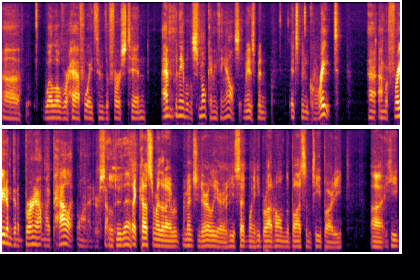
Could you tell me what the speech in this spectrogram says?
uh, well over halfway through the first tin. I haven't been able to smoke anything else. I mean, it's been it's been great. Uh, I'm afraid I'm going to burn out my palate on it or Don't something. do that. That customer that I mentioned earlier, he said when he brought home the Boston Tea Party, uh, he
